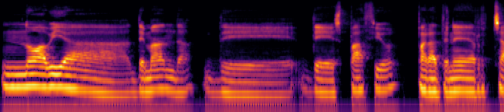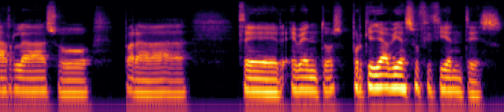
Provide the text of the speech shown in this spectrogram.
no había demanda de, de espacio para tener charlas o para hacer eventos porque ya había suficientes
